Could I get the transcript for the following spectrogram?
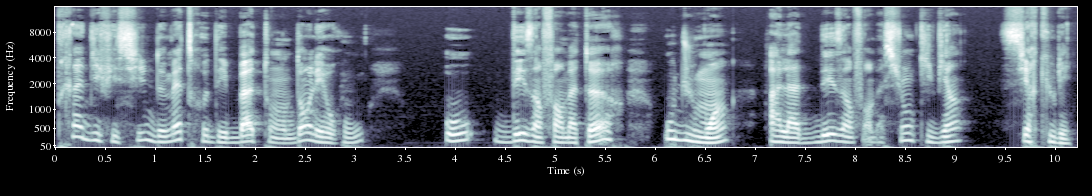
très difficile de mettre des bâtons dans les roues aux désinformateurs ou du moins à la désinformation qui vient circuler.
